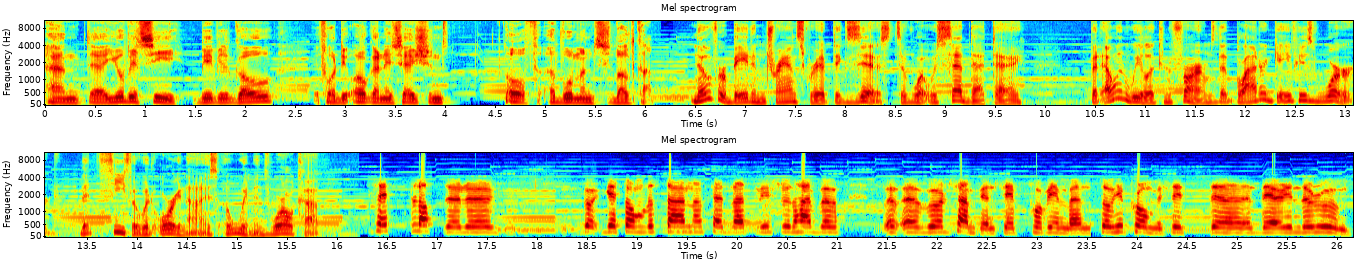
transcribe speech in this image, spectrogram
And uh, you will see, we will go for the organization of a Women's World Cup. No verbatim transcript exists of what was said that day, but Ellen Wille confirms that Blatter gave his word that FIFA would organize a Women's World Cup. Sepp Blatter uh, get on the stand and said that we should have a, a, a World Championship for women, so he promised it uh, there in the room.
